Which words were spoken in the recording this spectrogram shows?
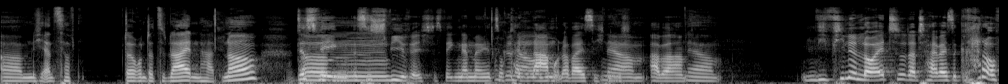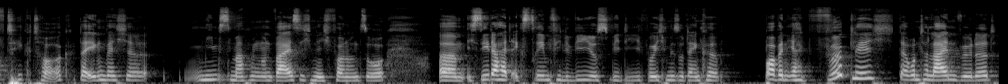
ähm, nicht ernsthaft darunter zu leiden hat, ne? Deswegen Ähm, ist es schwierig. Deswegen nennen wir jetzt auch keinen genau. Namen oder weiß ich nicht. Ja. Aber Ja. wie viele Leute da teilweise, gerade auf TikTok, da irgendwelche Memes machen und weiß ich nicht von und so. Ähm, ich sehe da halt extrem viele Videos wie die, wo ich mir so denke, boah, wenn ihr halt wirklich darunter leiden würdet,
